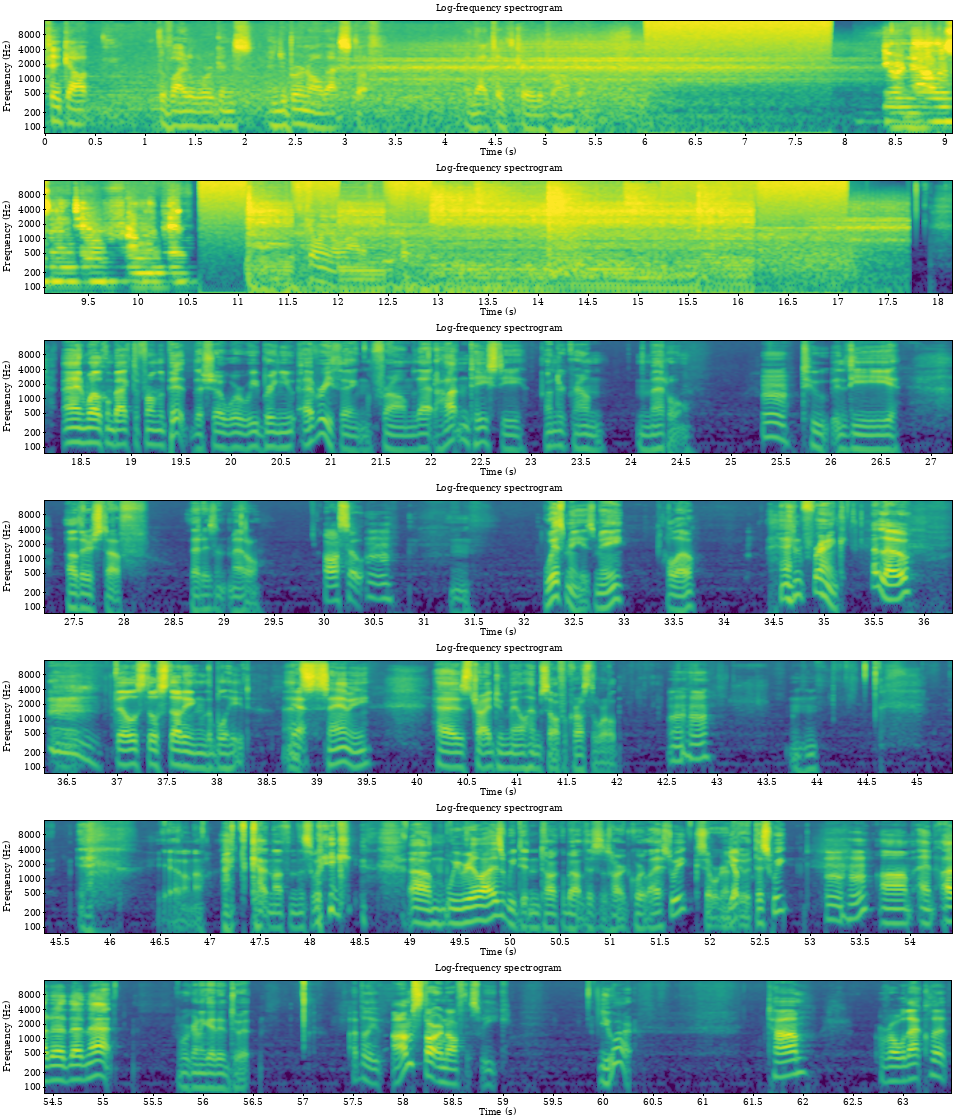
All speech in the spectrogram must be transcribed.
take out the vital organs and you burn all that stuff. And that takes care of the problem. You are now listening to From the Pit. It's killing a lot of people. And welcome back to From the Pit, the show where we bring you everything from that hot and tasty underground metal Mm. to the other stuff that isn't metal. Also, mm. With me is me, hello, and Frank. hello. Phil is still studying the blade, and Yes. Sammy has tried to mail himself across the world. Mm-hmm. Mm-hmm. yeah, I don't know. I got nothing this week. Um, we realized we didn't talk about This Is Hardcore last week, so we're gonna Yep. do it this week. Mm-hmm. Um, and other than that, we're gonna get into it. I believe I'm starting off this week. You are. Tom, roll that clip.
